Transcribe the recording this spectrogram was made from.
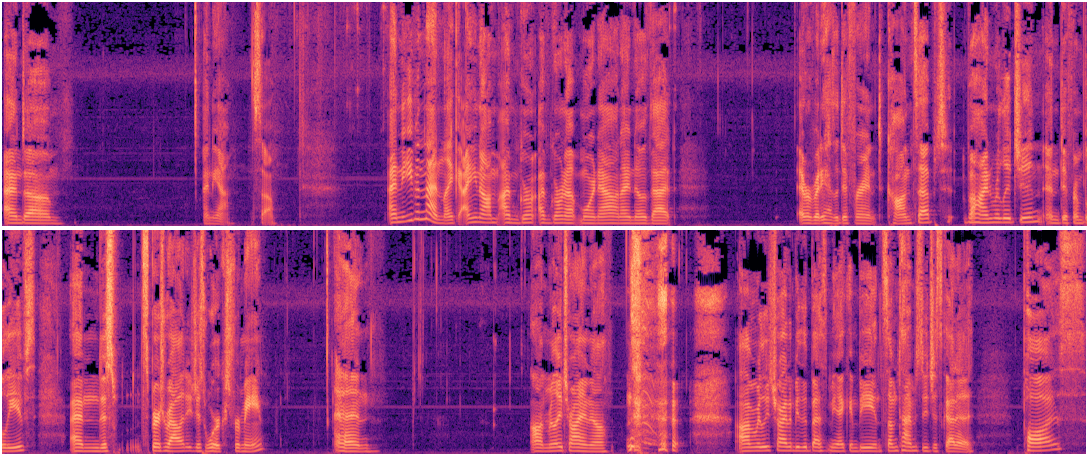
And um and yeah, so. And even then like I you know I'm I'm grown I've grown up more now and I know that everybody has a different concept behind religion and different beliefs. And this spirituality just works for me. And i'm really trying to i'm really trying to be the best me i can be. And sometimes you just gotta pause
